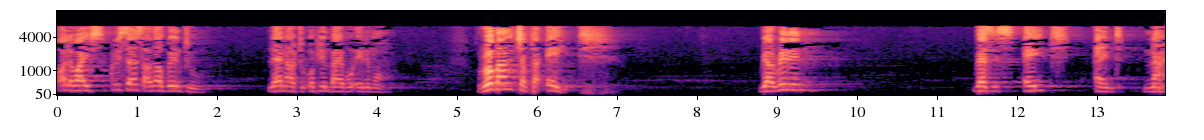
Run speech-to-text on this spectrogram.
Otherwise, Christians are not going to learn how to open Bible anymore. Romans chapter 8. We are reading verses 8 and 9.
